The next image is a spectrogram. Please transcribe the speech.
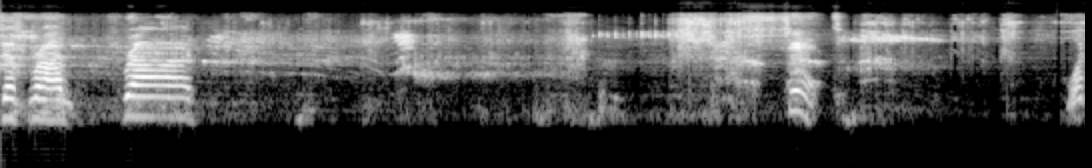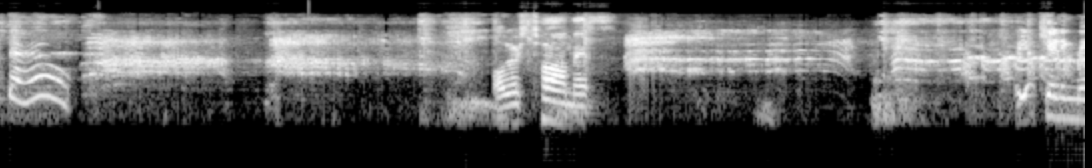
Just run. Run. Shit. What the hell? Oh, there's Thomas. Are you kidding me?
